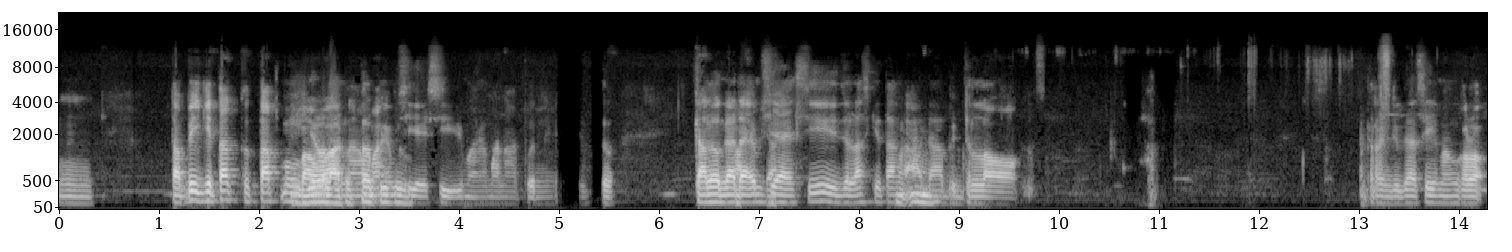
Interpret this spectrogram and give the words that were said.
hmm. tapi kita tetap membawa Iyalah, tetap nama itu. MCAC di mana-mana pun itu kalau nggak ada Ah, ya. MCAC jelas kita nggak Mm-mm. ada Break the Law keren juga sih emang kalau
